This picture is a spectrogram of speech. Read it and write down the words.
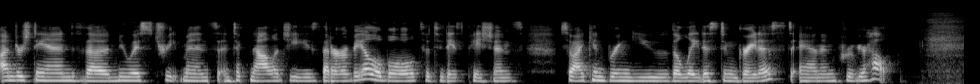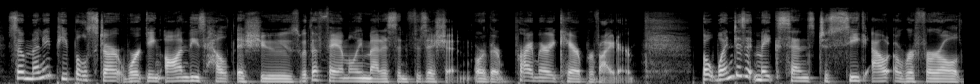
understand the newest treatments and technologies that are available to today's patients so I can bring you the latest and greatest and improve your health. So many people start working on these health issues with a family medicine physician or their primary care provider. But when does it make sense to seek out a referral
